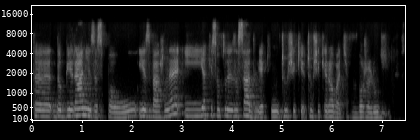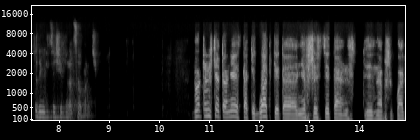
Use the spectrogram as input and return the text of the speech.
te dobieranie zespołu jest ważne i jakie są wtedy zasady, jakim, czym, się, czym się kierować w wyborze ludzi, z którymi chce się pracować? No oczywiście to nie jest takie gładkie, to nie wszyscy ten, na przykład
